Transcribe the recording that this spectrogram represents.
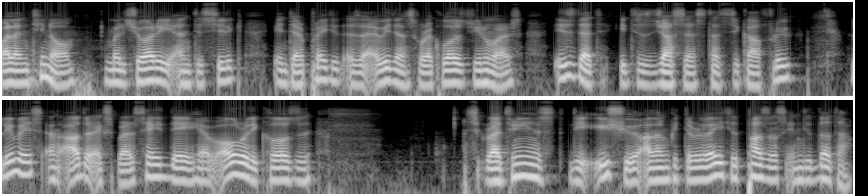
Valentino, Melchiorri, and the Silk interpreted as evidence for a closed universe is that it is just a statistical fluke. Lewis and other experts say they have already closed scrutinized the issue along with the related puzzles in the data.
